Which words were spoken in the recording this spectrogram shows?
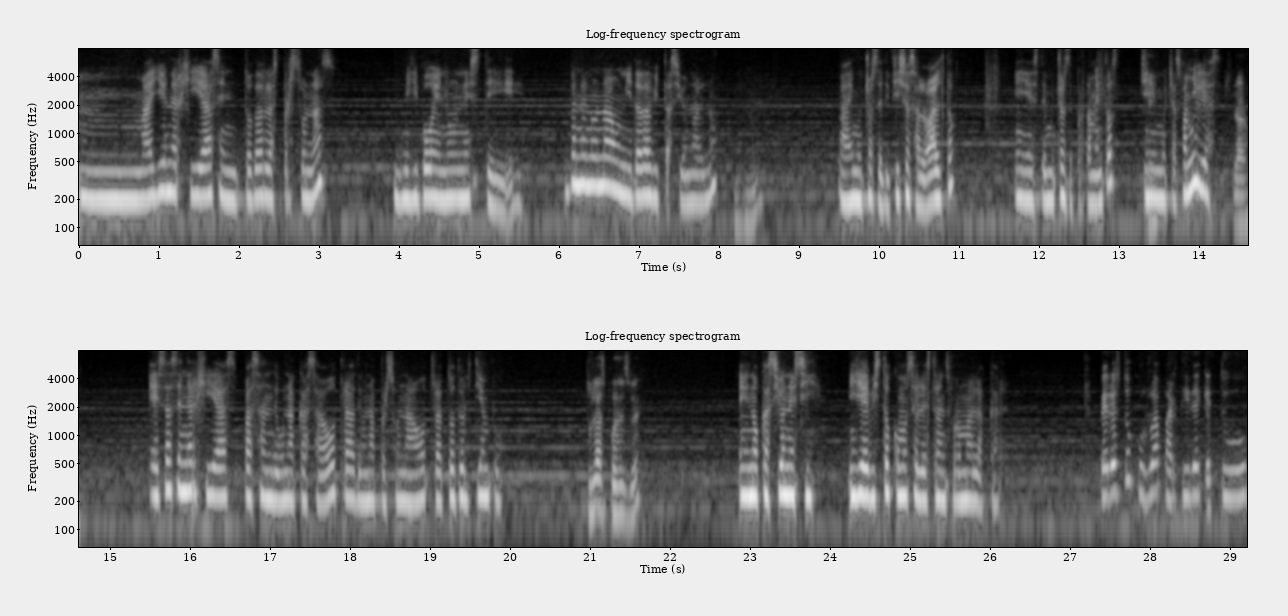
mm, hay energías en todas las personas. Vivo en un este. Bueno, en una unidad habitacional, ¿no? Hay muchos edificios a lo alto. Y este, muchos departamentos. Sí. Y muchas familias. Claro. Esas energías pasan de una casa a otra, de una persona a otra, todo el tiempo. ¿Tú las puedes ver? En ocasiones sí. Y he visto cómo se les transforma la cara. Pero esto ocurrió a partir de que tú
